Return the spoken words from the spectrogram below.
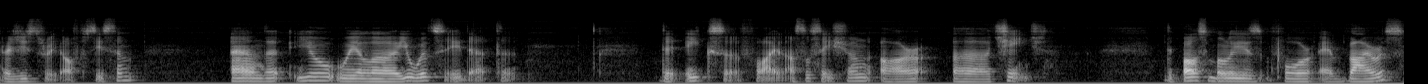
registry of system and you will uh, you will see that uh, the X file association are changed the possible is for a virus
